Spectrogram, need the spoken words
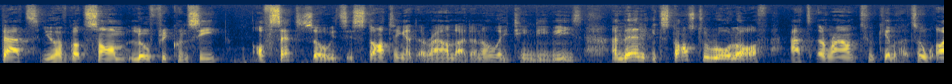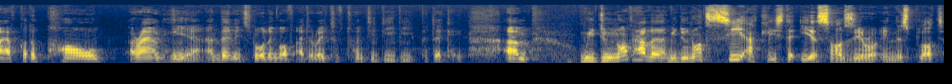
that you have got some low frequency offset, so it's, it's starting at around, I don't know, 18 dBs, and then it starts to roll off at around 2 kilohertz. So I have got a pole around here, and then it's rolling off at a rate of 20 dB per decade. Um, we do not have a, we do not see at least the ESR zero in this plot,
